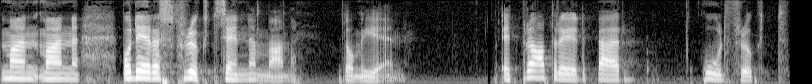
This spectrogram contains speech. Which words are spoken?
man, man, på deras frukt känner man dem igen. Ett bra träd bär god frukt.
